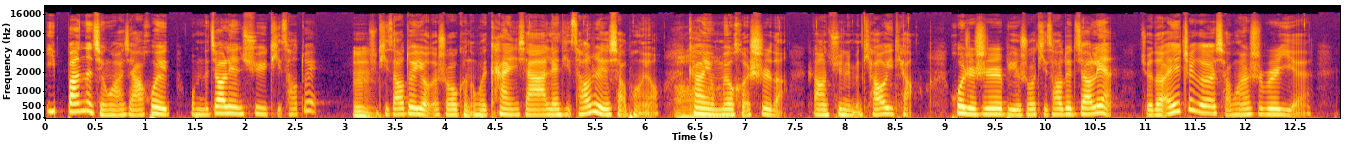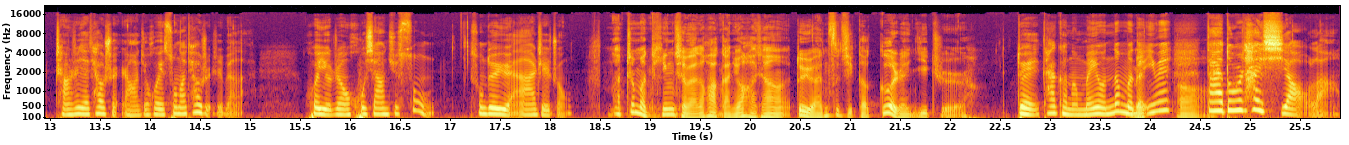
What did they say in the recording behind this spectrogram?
一般的情况下会我们的教练去体操队，嗯。去体操队有的时候可能会看一下练体操这些小朋友，看看有没有有合适的，然后去里面挑一挑，或者是比如说体操队的教练觉得哎这个小朋友是不是也尝试一下跳水，然后就会送到跳水这边来，会有这种互相去送送队员啊这种。那这么听起来的话，感觉好像队员自己的个人意志对他可能没有那么的，因为啊，大家都是太小了。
